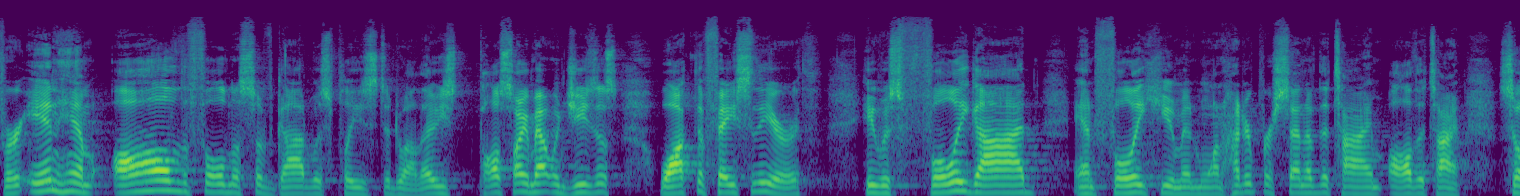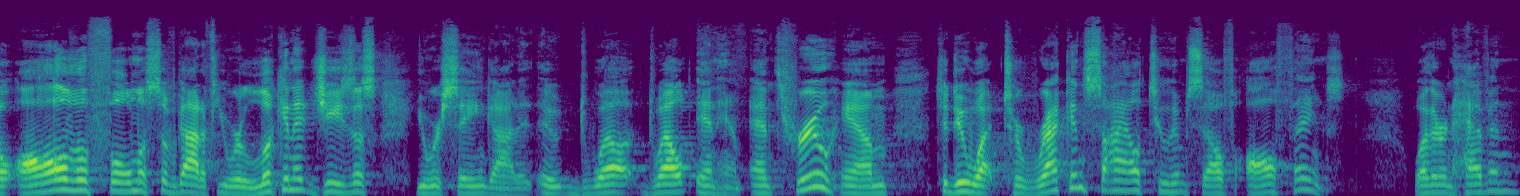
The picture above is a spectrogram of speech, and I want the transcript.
For in him all the fullness of God was pleased to dwell. He's, Paul's talking about when Jesus walked the face of the earth. He was fully God and fully human 100% of the time, all the time. So, all the fullness of God, if you were looking at Jesus, you were seeing God. It, it dwelt, dwelt in him. And through him, to do what? To reconcile to himself all things, whether in heaven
